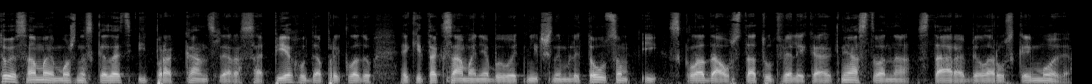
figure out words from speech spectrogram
тое самае можна сказаць і пра канцлера сапегу да прыкладу які таксама не быў этнічным літоўцам і складаў статут вялікага княства на стара-беларускай мове.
